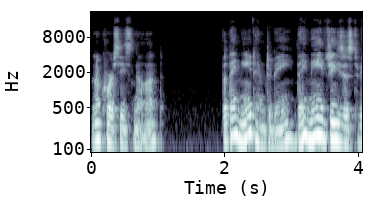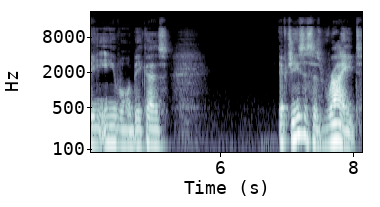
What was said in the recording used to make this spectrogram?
And of course, he's not. But they need him to be. They need Jesus to be evil because if Jesus is right,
